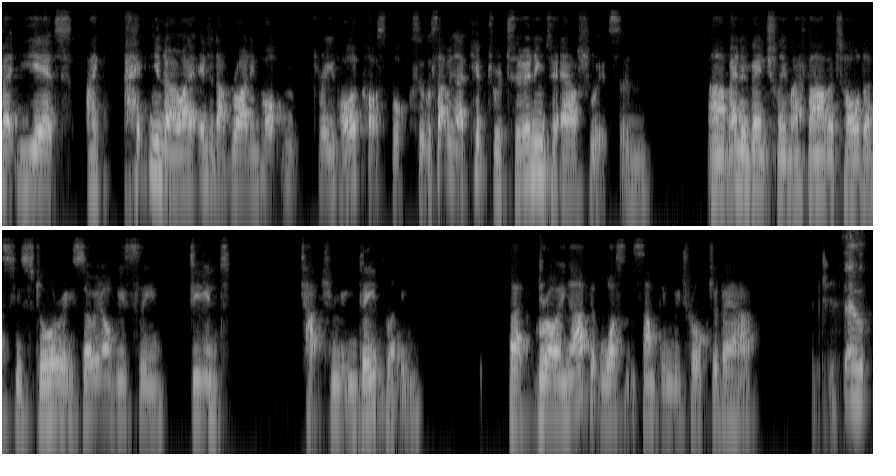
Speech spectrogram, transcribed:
But yet, I, you know, I ended up writing three Holocaust books. It was something I kept returning to Auschwitz, and um, and eventually my father told us his story. So it obviously did touch me deeply. But growing up, it wasn't something we talked about. So,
